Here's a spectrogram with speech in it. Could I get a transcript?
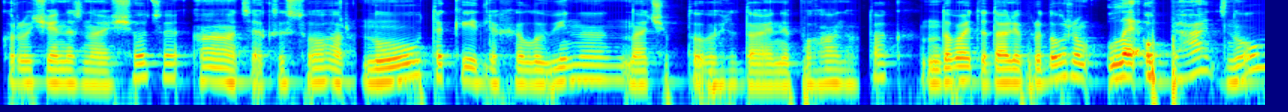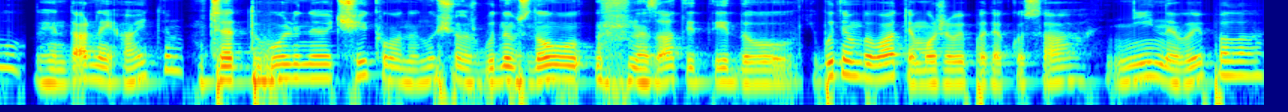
Коротше, я не знаю, що це. А, це аксесуар. Ну, такий для Хеллоуіна, начебто виглядає непогано. Так, ну давайте далі продовжимо. Ле, опять знову? Легендарний айтем. Це доволі неочікувано. Ну що ж, будемо знову назад іти до. І будемо вбивати, може випаде коса. Ні, не випала.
